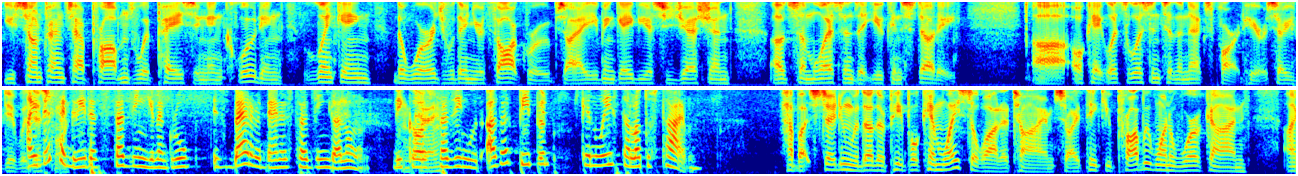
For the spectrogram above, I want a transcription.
You sometimes have problems with pacing, including linking the words within your thought groups. I even gave you a suggestion of some lessons that you can study. Uh, okay, let's listen to the next part here. So you did with I this one. disagree that studying in a group is better than studying alone because Okay. studying with other people can waste a lot of time. how about studying with other people can waste a lot of time so i think you probably want to work on on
